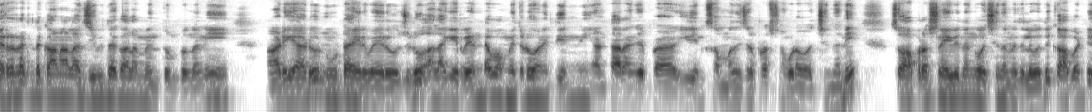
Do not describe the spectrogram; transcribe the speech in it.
ఎర్ర రక్త కణాల జీవితకాలం ఎంత ఉంటుందని అడిగాడు. నూట ఇరవై రోజులు. అలాగే రెండవ మెథడు అని దీన్ని అంటారని చెప్పి దీనికి సంబంధించిన ప్రశ్న కూడా వచ్చిందని. సో ఆ ప్రశ్న ఏ విధంగా వచ్చిందని తెలియదు. కాబట్టి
